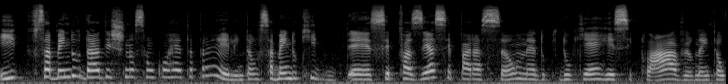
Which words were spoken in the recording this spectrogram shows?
e sabendo dar a destinação correta para ele. Então, sabendo que é, fazer a separação né, do, do que é reciclável, né? Então,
